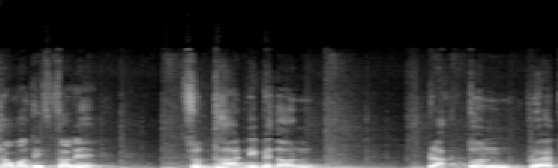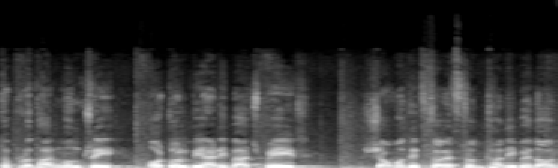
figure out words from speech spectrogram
সমাধিস্থলে শ্রদ্ধা নিবেদন। প্রাক্তন প্রয়াত প্রধানমন্ত্রী অটল বিহারী বাজপেয়ীর সমাধিস্থলে শ্রদ্ধা নিবেদন।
